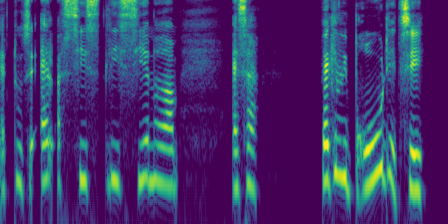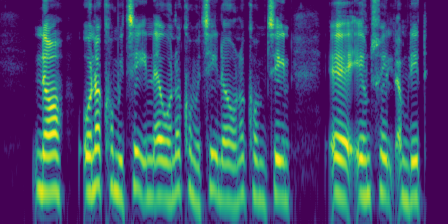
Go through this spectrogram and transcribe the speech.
at du til allersidst lige siger noget om, altså, hvad kan vi bruge det til, når underkomiteen er underkomiteen og underkomiteen øh, eventuelt om lidt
